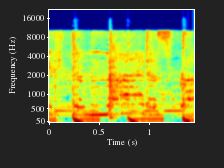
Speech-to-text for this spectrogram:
The night is bright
